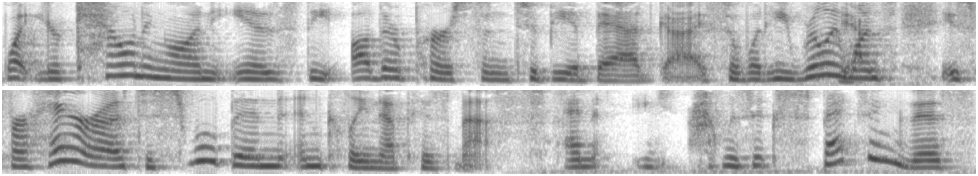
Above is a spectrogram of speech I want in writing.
what you're counting on is the other person to be a bad guy. So, what he really wants is for Hera to swoop in and clean up his mess. And I was expecting this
